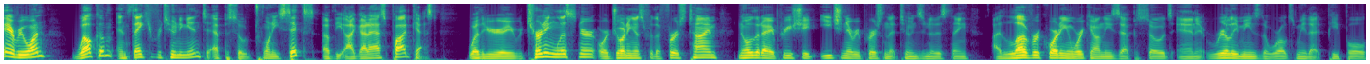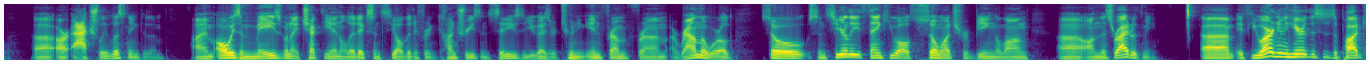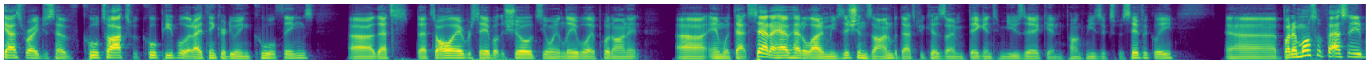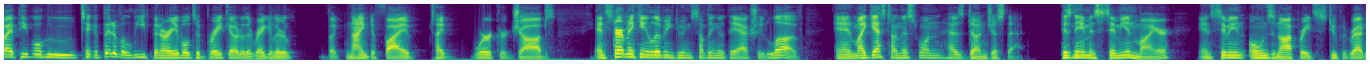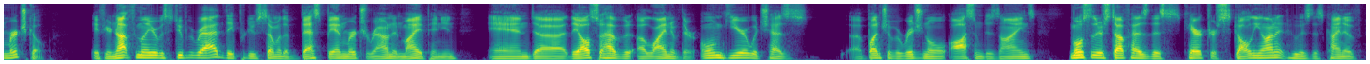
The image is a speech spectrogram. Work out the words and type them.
Hey everyone, welcome and thank you for tuning in to episode 26 of the I Gotta Ask podcast. Whether you're a returning listener or joining us for the first time, know that I appreciate each and every person that tunes into this thing. I love recording and working on these episodes, and it really means the world to me that people uh, are actually listening to them. I'm always amazed when I check the analytics and see all the different countries and cities that you guys are tuning in from from around the world. So, sincerely, thank you all so much for being along uh, on this ride with me. Um, if you are new here, this is a podcast where I just have cool talks with cool people that I think are doing cool things. Uh, that's that's all I ever say about the show. It's the only label I put on it. Uh, and with that said, I have had a lot of musicians on, but that's because I'm big into music and punk music specifically. Uh, but I'm also fascinated by people who take a bit of a leap and are able to break out of the regular like nine to five type work or jobs and start making a living doing something that they actually love. And my guest on this one has done just that. His name is Simeon Meyer, and Simeon owns and operates Stupid Rad Merch Co. If you're not familiar with Stupid Rad, they produce some of the best band merch around, in my opinion. And uh, they also have a line of their own gear, which has a bunch of original, awesome designs. Most of their stuff has this character Scully on it, who is this kind of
